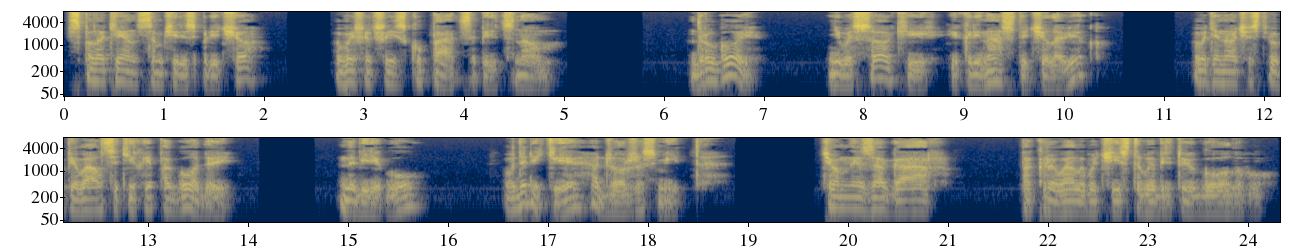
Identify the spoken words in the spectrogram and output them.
с полотенцем через плечо, вышедший искупаться перед сном. Другой, невысокий и коренастый человек, в одиночестве упивался тихой погодой на берегу, вдалеке от Джорджа Смита. Темный загар покрывал его чисто выбритую голову,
